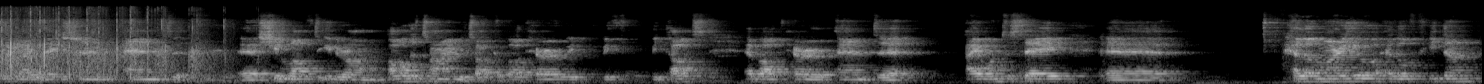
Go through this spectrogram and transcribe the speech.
civilization, and uh, she loved Iran all the time. We talk about her. We, we, we talked about her, and uh, I want to say uh, hello, Mario. Hello, Fidan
